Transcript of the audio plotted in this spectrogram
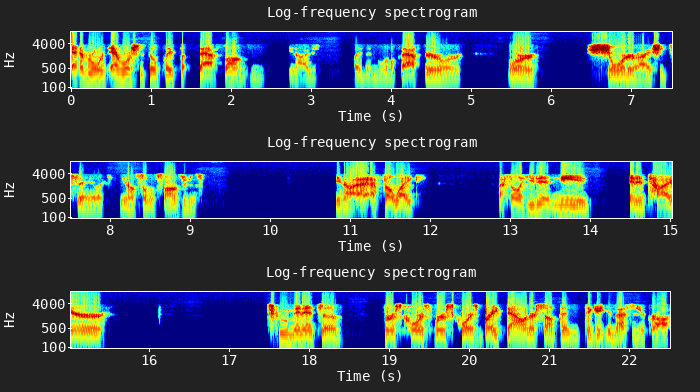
everyone, everyone should still play fast songs. And, you know, I just played them a little faster or, or shorter, I should say. Like, you know, some of the songs are just you know, I, I felt like I felt like you didn't need an entire two minutes of first course, first course breakdown or something to get your message across,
